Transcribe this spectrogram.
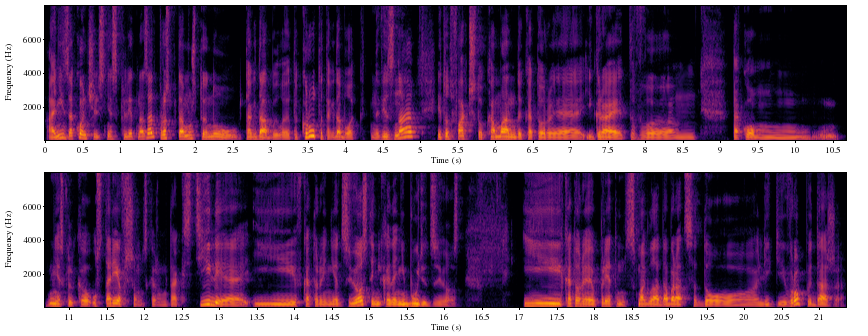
они закончились несколько лет назад, просто потому что, ну, тогда было это круто, тогда была новизна, и тот факт, что команда, которая играет в таком несколько устаревшем, скажем так, стиле, и в которой нет звезд и никогда не будет звезд, и которая при этом смогла добраться до Лиги Европы даже,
